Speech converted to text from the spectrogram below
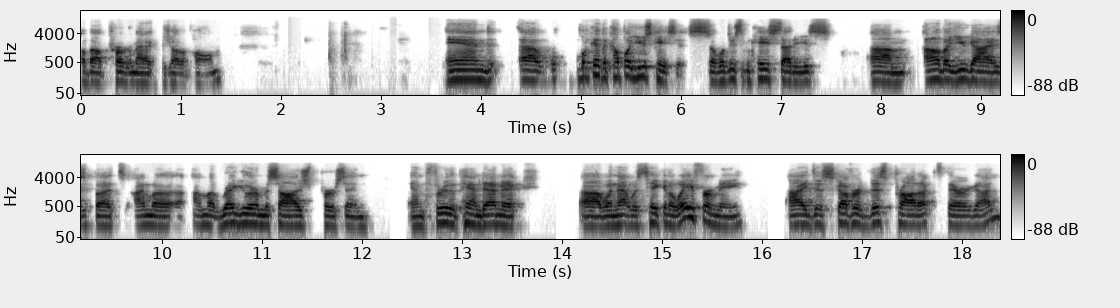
about programmatic digital home. And uh, look at a couple use cases. So we'll do some case studies. Um, I don't know about you guys, but I'm a, I'm a regular massage person. And through the pandemic, uh, when that was taken away from me, I discovered this product, Theragun,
